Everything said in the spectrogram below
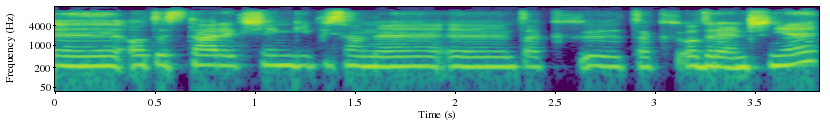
y, o te stare księgi pisane y, tak, y, tak odręcznie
